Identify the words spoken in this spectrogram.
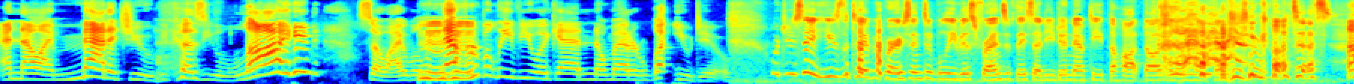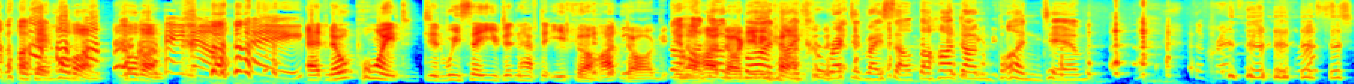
and now I'm mad at you because you lied. So I will Mhm. never believe you again, no matter what you do. Would you say he's the type of person to believe his friends if they said you didn't have to eat the hot dog in a hot dog eating contest? Okay, hold on, hold on. Hey now, hey. At no point did we say you didn't have to eat the hot dog The in hot, a hot dog, dog, eating bun. I corrected myself. The hot dog bun, Tim. The friends that you trust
